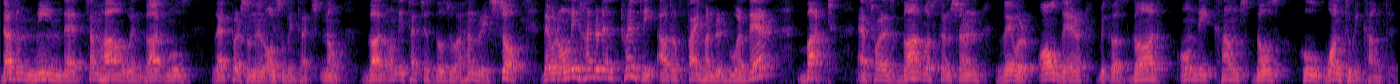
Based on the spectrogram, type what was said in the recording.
doesn't mean that somehow when God moves, that person will also be touched. No. God only touches those who are hungry. So there were only 120 out of 500 who were there, but as far as God was concerned, they were all there because God only counts those who want to be counted.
